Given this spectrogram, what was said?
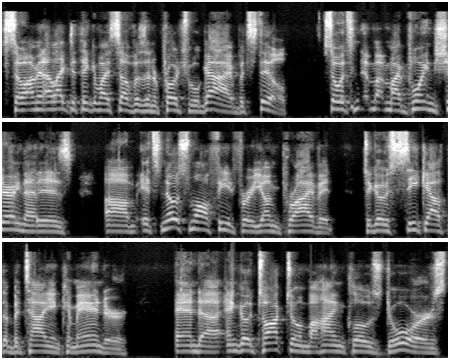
So, I mean, I like to think of myself as an approachable guy, but still. So, it's my point in sharing that is um, it's no small feat for a young private to go seek out the battalion commander and uh, and go talk to him behind closed doors.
